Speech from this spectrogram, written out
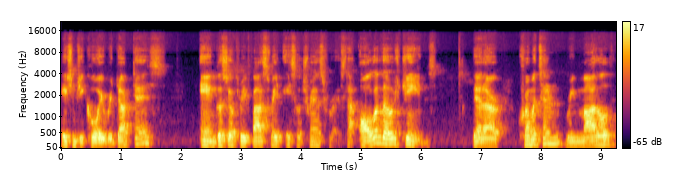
HMG CoA reductase, and glycerol 3 phosphate acyltransferase. Now, all of those genes that are chromatin remodeled,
